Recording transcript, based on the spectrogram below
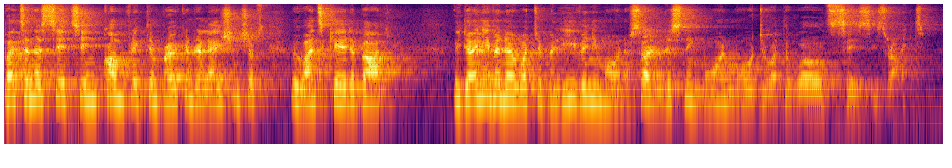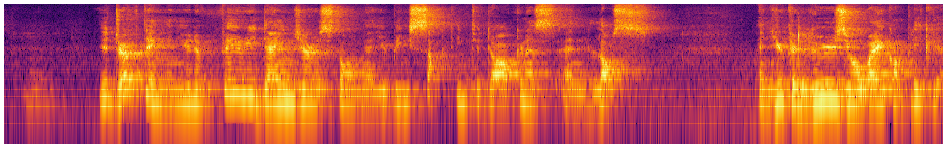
Bitterness sets in, conflict and broken relationships we once cared about. We don't even know what to believe anymore and are started listening more and more to what the world says is right. Mm. You're drifting and you're in a very dangerous storm now. You're being sucked into darkness and loss and you can lose your way completely.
